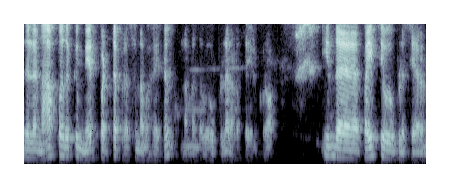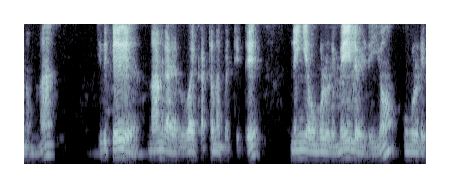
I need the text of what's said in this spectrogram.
இதில் நாற்பதுக்கு மேற்பட்ட பிரசன்ன வகைகள் நம்ம இந்த வகுப்பில் நடத்த இருக்கிறோம். இந்த பயிற்சி வகுப்பில் சேரணும்னா இதுக்கு நான்காயிரம் ரூபாய் கட்டணம் கட்டிட்டு நீங்கள் உங்களுடைய மெயில் ஐடியும் உங்களுடைய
